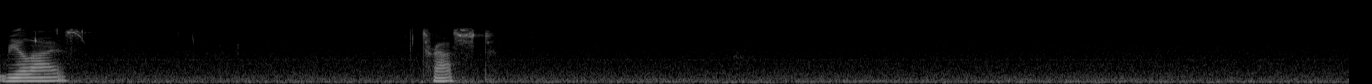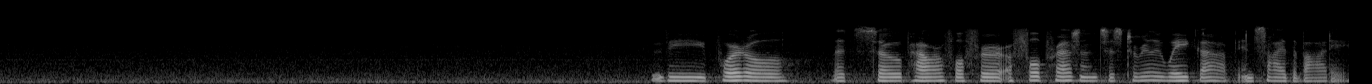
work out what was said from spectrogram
realize, trust? The portal that's so powerful for a full presence is to really wake up inside the body.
